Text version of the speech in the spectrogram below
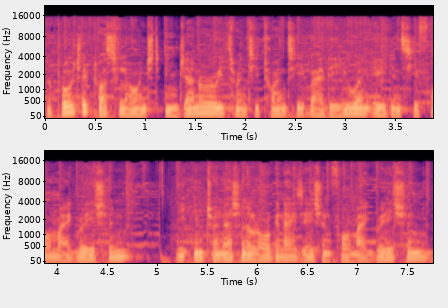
The project was launched in January 2020 by the UN Agency for Migration the International Organization for Migration,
